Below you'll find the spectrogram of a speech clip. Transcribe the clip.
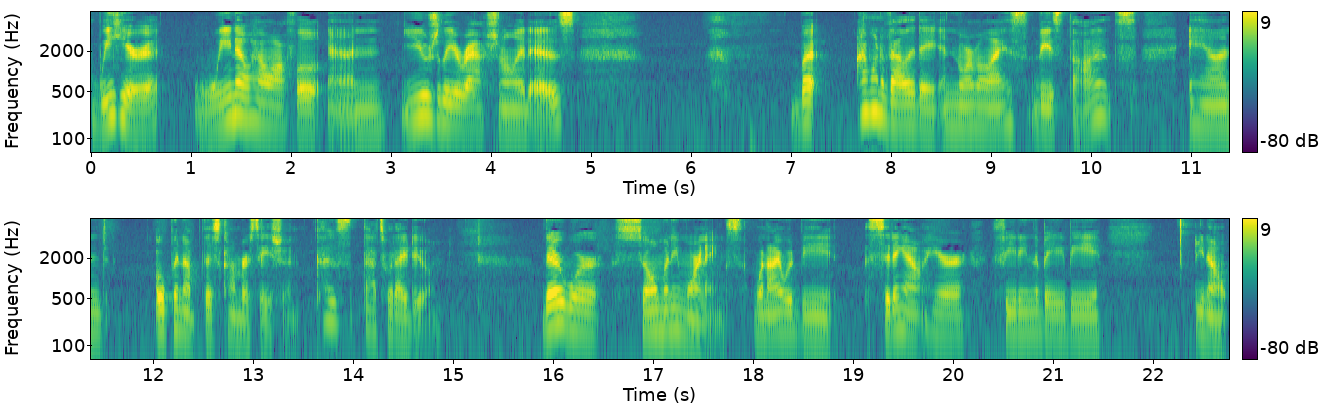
we hear it. We know how awful and usually irrational it is. But I want to validate and normalize these thoughts and open up this conversation because that's what I do. There were so many mornings when I would be sitting out here feeding the baby, you know,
